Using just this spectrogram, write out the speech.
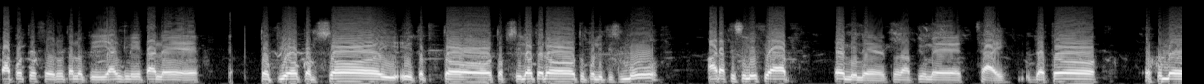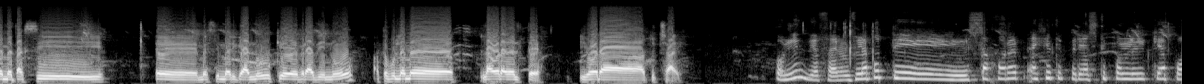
κάποτε θεωρούταν ότι οι Άγγλοι ήταν ε, το πιο κομψό, το, το, το ψηλότερο του πολιτισμού. Άρα αυτή η συνήθεια έμεινε το να πιούμε τσάι. Γι' αυτό έχουμε μεταξύ ε, μεσημεριανού και βραδινού αυτό που λέμε la hora del té, η ώρα του τσάι. Πολύ ενδιαφέρον. Βλέπω ότι στα χώρα έχετε επηρεαστεί πολύ και από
